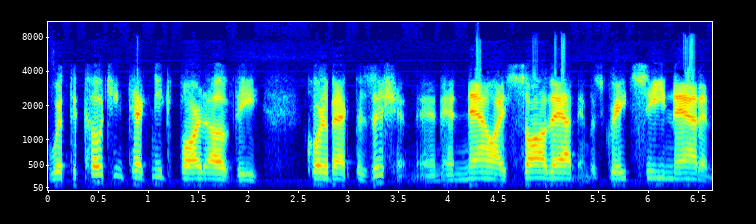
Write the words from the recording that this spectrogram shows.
with the coaching technique part of the quarterback position. And and now I saw that, and it was great seeing that, and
